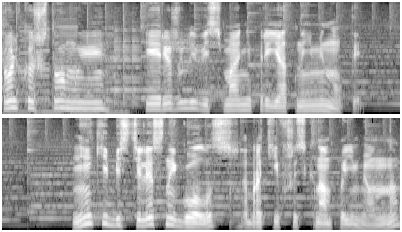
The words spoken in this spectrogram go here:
Только что мы пережили весьма неприятные минуты. Некий бестелесный голос, обратившись к нам поименно,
